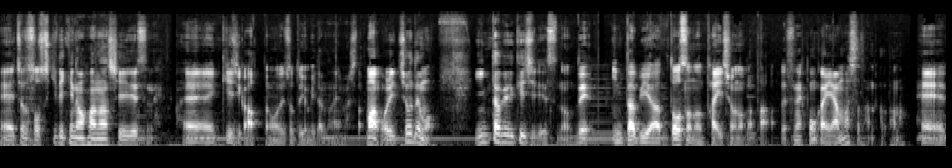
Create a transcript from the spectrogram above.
えー、ちょっと組織的なお話ですね。えー、記事があったので、ちょっと読みたくなりました。まあ、これ一応でも、インタビュー記事ですので、インタビュアーとその対象の方ですね。今回山下さんの方かな？え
